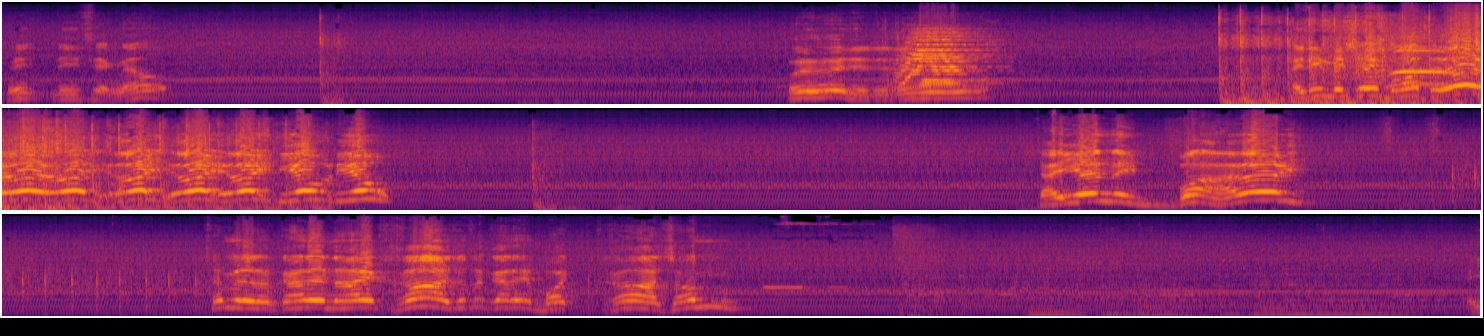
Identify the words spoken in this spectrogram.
เฮ้ยได้ยินเสียงแล้ว เฮ้ยเฮ้ยเดี๋ยวเดี๋ยวเดี๋ยวไอ้นี่ไม่ใช่บอสเฮ้ยเฮ้ยเฮ้ยเฮ้ยเฮ้ยเฮ้ยเดี๋ยวเดี๋ยวใจเย็นไอ้บ้าเอ้ย ฉันไม่ได้ต้องการให้นายฆ่าฉันต้องการให้บอสฆ่าฉันไอ้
